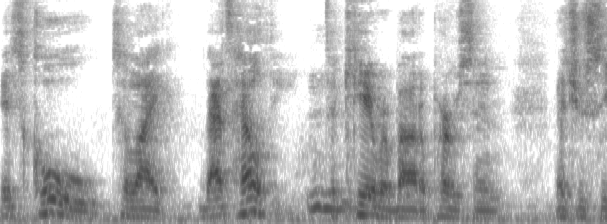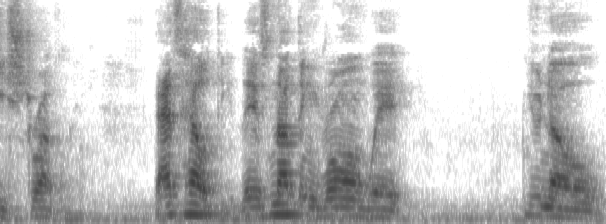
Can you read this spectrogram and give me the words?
It's cool to like that's healthy to Mm-hmm. care about a person that you see struggling. That's healthy. There's nothing wrong with, you know,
